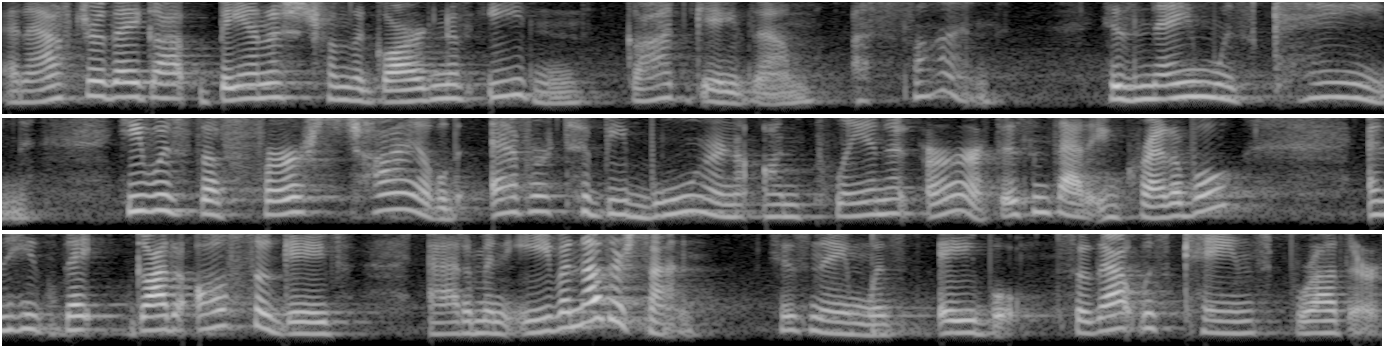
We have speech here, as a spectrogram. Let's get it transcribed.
And after they got banished from the Garden of Eden, God gave them a son. His name was Cain. He was the first child ever to be born on planet Earth. Isn't that incredible? And he, they, God also gave Adam and Eve another son. His name was Abel. So that was Cain's brother.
